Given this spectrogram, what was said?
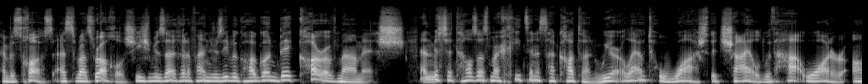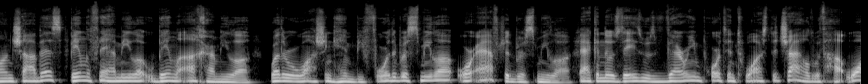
and B'Schos, Esabas Rachel. She should be Zeichen to find Rezivik Hagon Bikar of Mamish. And the Mishnah tells us Marchitz and Hakatan. We are allowed to wash the child with hot water on Shabbos, Bein Lefnei Hamila, Ubein La'achar Mila, whether we're washing him before the Bris or after the Bris. Back in those days, it was very important to wash the child with hot water,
